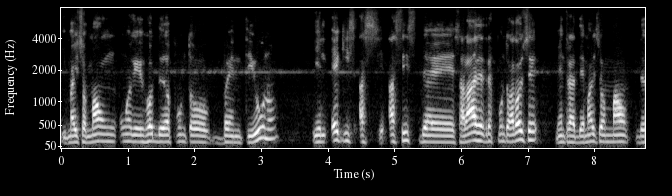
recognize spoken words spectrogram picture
y Mason Mount un, de 2.21 y el X assist de Salah es de 3.14, mientras de Mason Mount de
